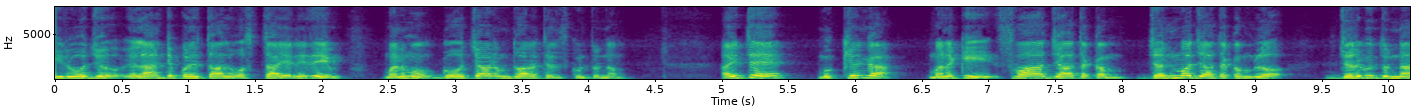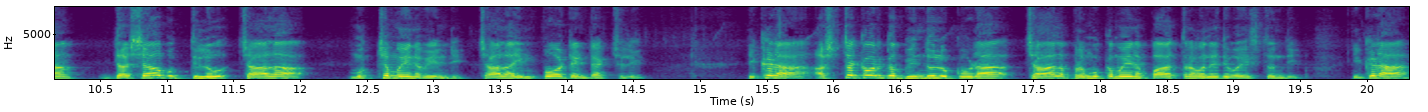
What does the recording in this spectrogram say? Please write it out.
ఈ రోజు ఎలాంటి ఫలితాలు వస్తాయనేది మనము గోచారం ద్వారా తెలుసుకుంటున్నాం. అయితే ముఖ్యంగా మనకి స్వజాతకం జన్మ జాతకంలో జరుగుతున్న దశాభుక్తులు చాలా ముఖ్యమైనవి అండి చాలా ఇంపార్టెంట్ యాక్చువల్లీ. ఇక్కడ అష్టకవర్గ బిందువులు కూడా చాలా ప్రముఖమైన పాత్ర అనేది వహిస్తుంది. ఇక్కడ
